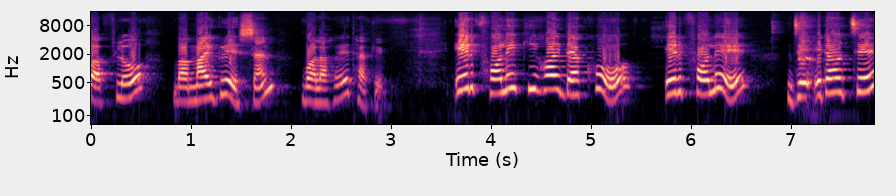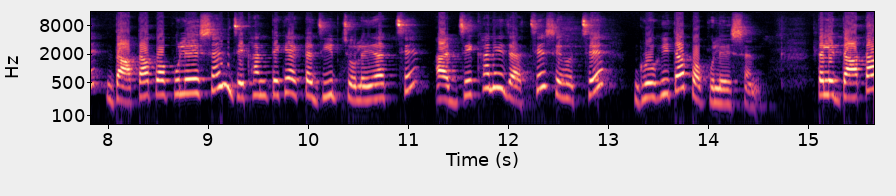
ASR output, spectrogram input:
বা ফ্লো বা মাইগ্রেশন। বলা হয়ে থাকে। এর ফলে কি হয় দেখো, এর ফলে যে এটা হচ্ছে দাতা পপুলেশন, যেখান থেকে একটা জীব চলে যাচ্ছে, আর যেখানে যাচ্ছে সে হচ্ছে গ্রহিতা পপুলেশন। তাহলে দাতা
